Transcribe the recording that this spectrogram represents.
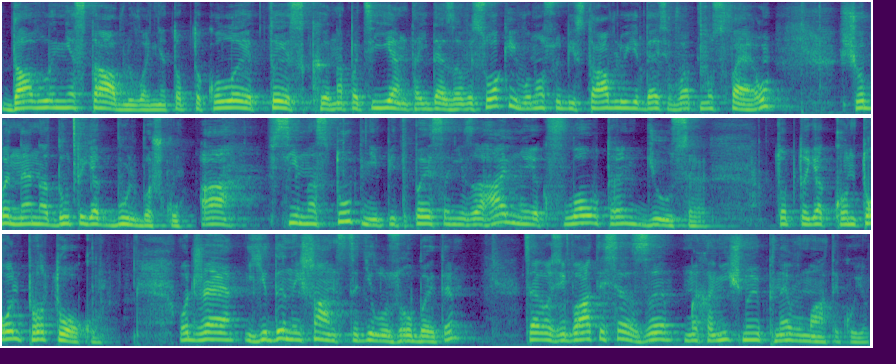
давлення стравлювання. Тобто, коли тиск на пацієнта йде за високий, воно собі стравлює десь в атмосферу, щоб не надути як бульбашку. А всі наступні підписані загально як flow transducer, тобто як контроль протоку. Отже, єдиний шанс це діло зробити це розібратися з механічною пневматикою.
